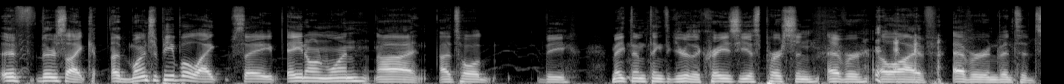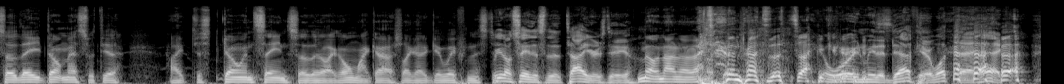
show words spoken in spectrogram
If there's like a bunch of people, like say eight on one, uh, I told the make them think that you're the craziest person ever alive, ever invented, so they don't mess with you. Like just go insane. So they're like, oh my gosh, I gotta get away from this. you don't say this to the Tigers, do you? No, no, no, no. not the tiger. You're worrying me to death here. What the heck?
